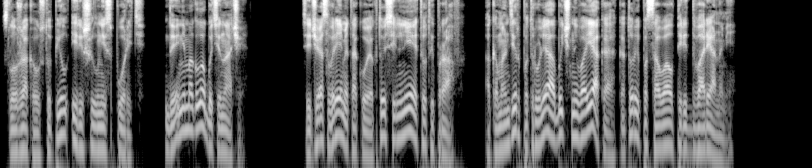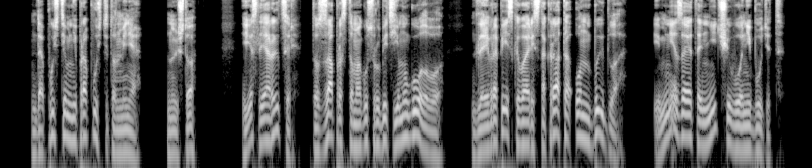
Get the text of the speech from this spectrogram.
Служака уступил и решил не спорить. Да и не могло быть иначе. Сейчас время такое, кто сильнее, тот и прав. А командир патруля обычный вояка, который пасовал перед дворянами. Допустим, не пропустит он меня. Ну и что? Если я рыцарь, то запросто могу срубить ему голову. Для европейского аристократа он быдло, и мне за это ничего не будет.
